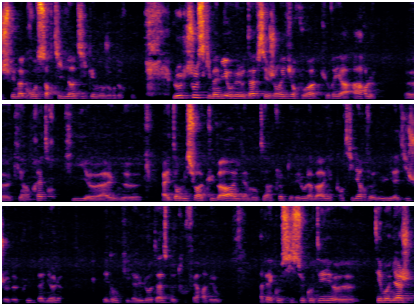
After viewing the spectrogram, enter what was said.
je fais ma grosse sortie de lundi, qui est mon jour de repos. L'autre chose qui m'a mis au vélo taf, c'est Jean-Yves Urvois, curé à Arles, euh, qui est un prêtre qui euh, a, été en mission à Cuba. Il a monté un club de vélo là-bas. Et quand il est revenu, il a dit Je veux plus de bagnole. Et donc, il a eu l'audace de tout faire à vélo. Avec aussi ce côté euh, témoignage,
